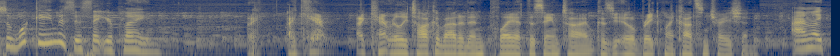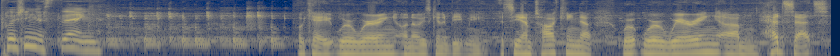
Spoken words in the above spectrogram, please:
So, what game is this that you're playing? I, I can't I can't really talk about it and play at the same time because it'll break my concentration. I'm like pushing this thing. Okay, we're wearing. Oh no, he's going to beat me. See, I'm talking now. We're, we're wearing um, headsets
